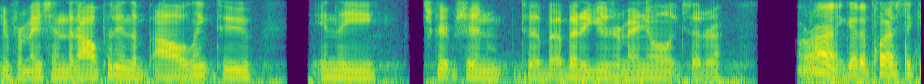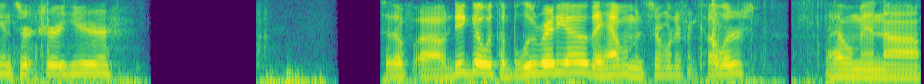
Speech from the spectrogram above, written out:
information that I'll put in the, I'll link to in the description to a better user manual, etc. All right, got a plastic insert tray here. So uh, did go with the blue radio. They have them in several different colors. They have them in uh,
